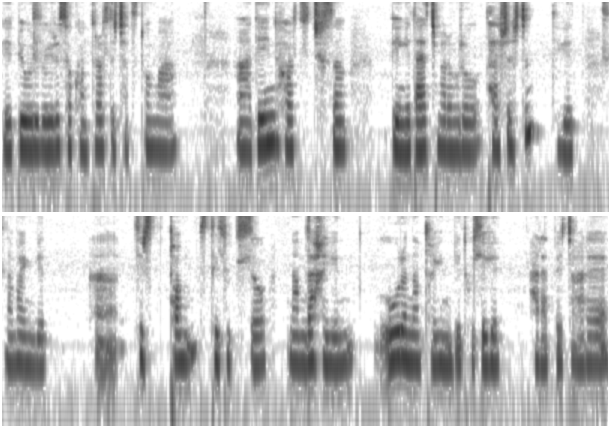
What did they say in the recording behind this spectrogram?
Тэгээд би өөрийгөө ерөөсөө контролдож чаддгүй маа. Аа тэгээд энэ тохиолдолд ч гэсэн би ингээд аажмаар өөрөө тайвширчин. Тэгээд намайг ингээд тэр том сэтгэл хөдлөлөө намдаахыг нь өөрөө намдахыг нь ингээд хүлээгээд хараад байж байгаарэ.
